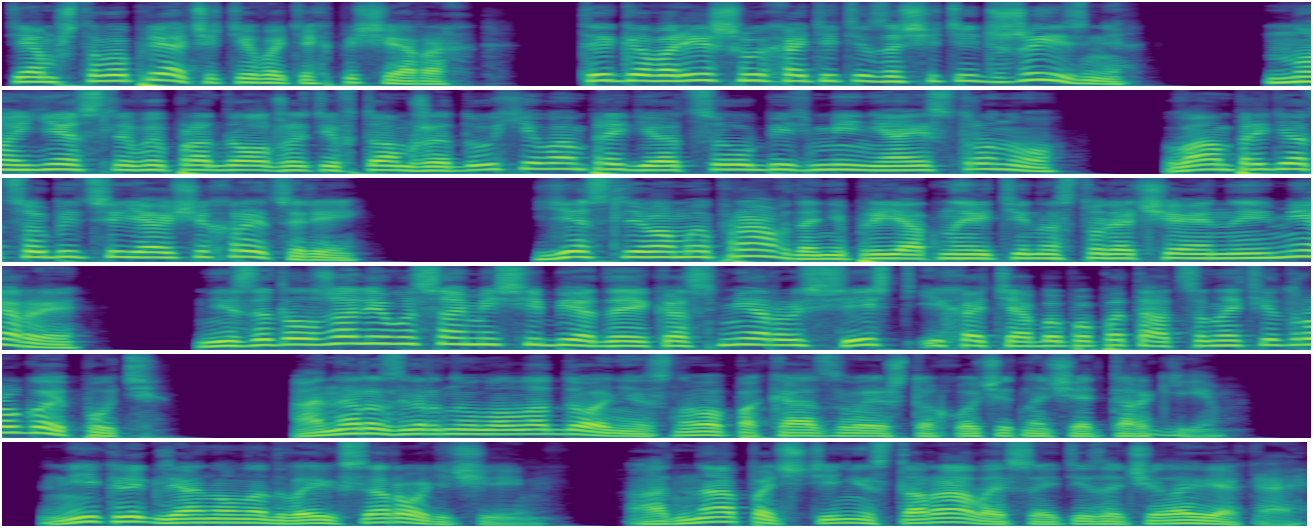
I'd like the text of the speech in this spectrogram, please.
тем, что вы прячете в этих пещерах. Ты говоришь, вы хотите защитить жизнь. Но если вы продолжите в том же духе, вам придется убить меня и струну. Вам придется убить сияющих рыцарей. Если вам и правда неприятно идти на столь отчаянные меры, не задолжали вы сами себе, да и Космеру сесть и хотя бы попытаться найти другой путь?» Она развернула ладони, снова показывая, что хочет начать торги. Никли глянул на двоих сородичей. Одна почти не старалась сойти за человека.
